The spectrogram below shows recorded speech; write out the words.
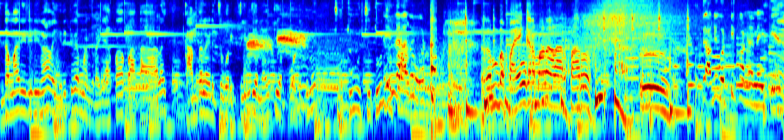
இந்த மாதிரி ரெடினா அவன் இருக்கவே மாட்டேங்கிறான் எப்போ பார்த்தாலும் கந்தல் அடிச்சு ஒரு கிழிஞ்ச நைட்டியை போட்டுக்கின்னு சுத்து இருக்கிறாரு ரொம்ப பயங்கரமான ஆளா இருப்பாரோ அப்படியே ஒட்டி போன நைட்டு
